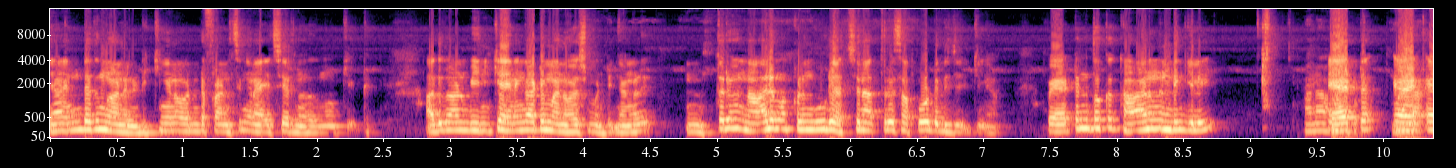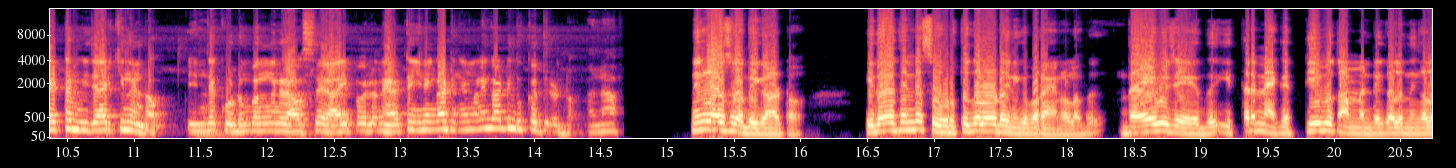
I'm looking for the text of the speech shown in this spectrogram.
ഞാൻ എന്റെ അതും കാണലുണ്ട്. എനിക്ക് ഇങ്ങനെ എന്റെ ഫ്രണ്ട്സ് ഇങ്ങനെ അയച്ചിരുന്നത് നോക്കിയിട്ട്. അത് കാണുമ്പോൾ എനിക്ക് അതിനെക്കാട്ടി മനോഹരമുണ്ട് ഞങ്ങൾ ഇത്രയും നാല് മക്കളും കൂടി അച്ഛൻ അത്രയും സപ്പോർട്ട് ചെയ്ത് ജീവിക്കുന്നതാണ് അപ്പൊ ഏട്ടൻ ഇതൊക്കെ കാണുന്നുണ്ടെങ്കിൽ ഏട്ടൻ ഏട്ടൻ വിചാരിക്കുന്നുണ്ടാവും. എന്റെ കുടുംബം ഇങ്ങനെ ഒരു അവസ്ഥയായി പോലും ഏട്ടൻ ഇതിനെക്കാട്ടി ഞങ്ങളെ കാട്ടി ദുഃഖത്തിലുണ്ടാവും. മനാഫ് നിങ്ങൾ അത് ശ്രദ്ധിക്കണം കേട്ടോ. ഇദ്ദേഹത്തിന്റെ സുഹൃത്തുക്കളോട് എനിക്ക് പറയാനുള്ളത് ദയവ് ചെയ്ത് ഇത്ര നെഗറ്റീവ് കമന്റുകൾ നിങ്ങൾ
